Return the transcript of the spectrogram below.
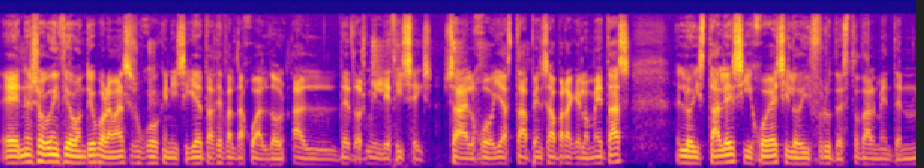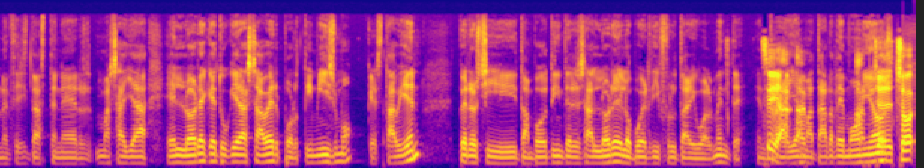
En eso coincido contigo, porque además es un juego que ni siquiera te hace falta jugar al, de 2016. O sea, el juego ya está pensado para que lo metas, lo instales y juegues y lo disfrutes totalmente. No necesitas tener más allá el lore que tú quieras saber por ti mismo, que está bien, pero si tampoco te interesa el lore, lo puedes disfrutar igualmente. Entrar sí, a, matar demonios. Yo, de hecho,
